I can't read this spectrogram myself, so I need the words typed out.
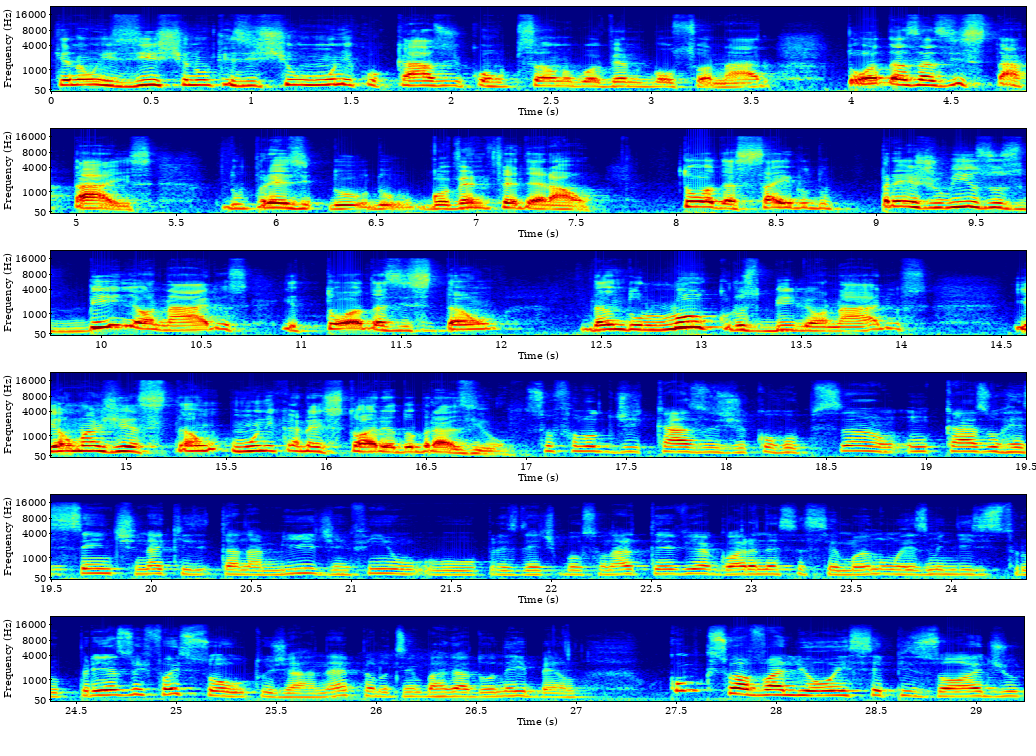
que não existe, nunca existiu um único caso de corrupção no governo Bolsonaro. Todas as estatais do, do, do governo federal, todas saíram do prejuízos bilionários e todas estão dando lucros bilionários e é uma gestão única na história do Brasil. O senhor falou de casos de corrupção, um caso recente, né, que está na mídia, enfim, o, o, presidente Bolsonaro teve agora nessa semana um ex-ministro preso e foi solto já, né, pelo desembargador Ney Belo. Como que o senhor avaliou esse episódio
